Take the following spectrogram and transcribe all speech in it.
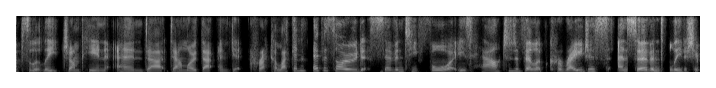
absolutely jump in and uh, download that and get crack a. Episode 74 is how to develop courageous and servant leadership.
